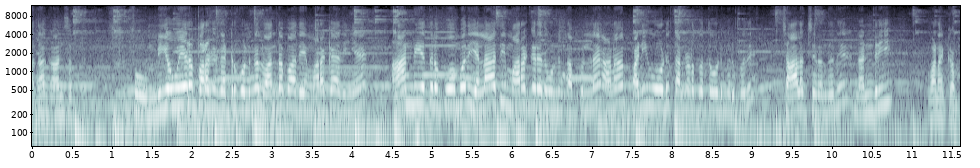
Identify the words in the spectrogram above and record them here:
அதான் கான்செப்ட் ஸோ மிக உயர பறக்க கற்றுக்கொள்ளுங்கள். வந்த பாதையை மறக்காதீங்க. ஆன்மீகத்தில் போகும்போது எல்லாத்தையும் மறக்கிறது ஒன்றும் தப்பு இல்லை. ஆனால் பணிவோடு தன்னடக்கத்தோடும் இருப்பது சால சிறந்தது நன்றி. வணக்கம்.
